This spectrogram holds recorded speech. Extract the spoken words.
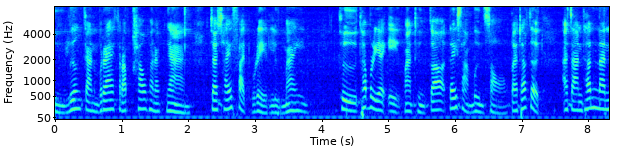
1 เรื่องการแรกรับเข้าพนักงาน จะใช้แฟลตเรทหรือไม่ คือถ้าปริญญาเอกมาถึงก็ได้ 3 2 0 0 0แต่ถ้าเกิดอาจารย์ท่านนั้น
